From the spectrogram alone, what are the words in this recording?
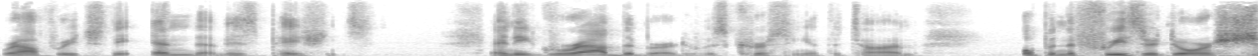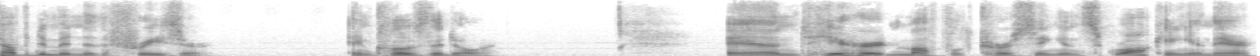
Ralph reached the end of his patience, and he grabbed the bird who was cursing at the time, opened the freezer door, shoved him into the freezer, and closed the door and he heard muffled cursing and squawking in there,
